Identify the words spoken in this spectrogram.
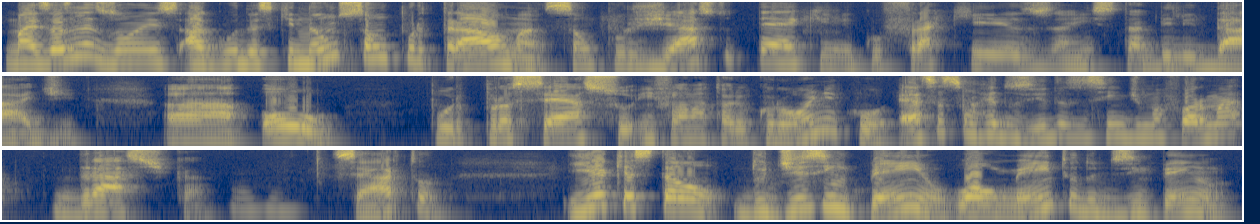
Mas as lesões agudas que não são por trauma, são por gesto técnico, fraqueza, instabilidade, ah, ou por processo inflamatório crônico, essas são reduzidas assim de uma forma drástica, certo? E a questão do desempenho, o aumento do desempenho,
